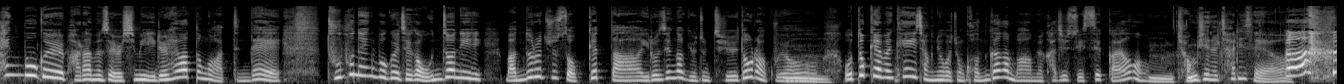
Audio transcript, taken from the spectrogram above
행복을 바라면서 열심히 일을 해왔던 것 같은데 두 분의 행복을 제가 온전히 만들어줄 수 없겠다 이런 생각이 요즘 들더라고요. 음. 어떻게 하면 K 장녀가 좀 건강한 마음을 가질 수 있을까요? 음, 정신을 차리세요.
